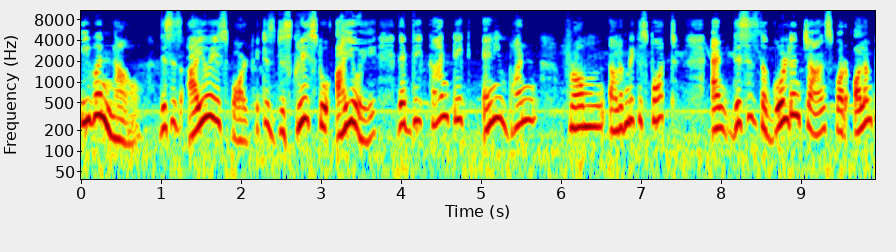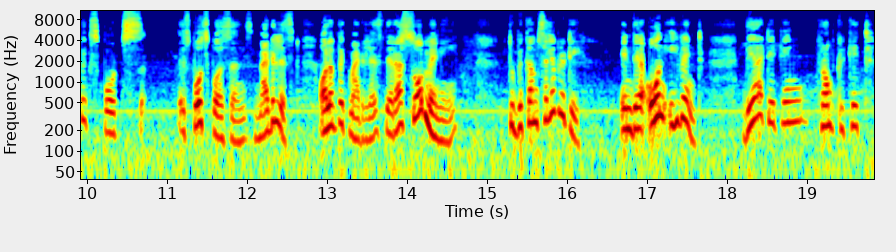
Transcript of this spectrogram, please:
Even now, this is IOA's fault. It is disgrace to IOA that they can't take anyone from Olympic sport. And this is the golden chance for Olympic sports sports persons, medalists, Olympic medalists. There are so many to become celebrity in their own event. They are taking from cricket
